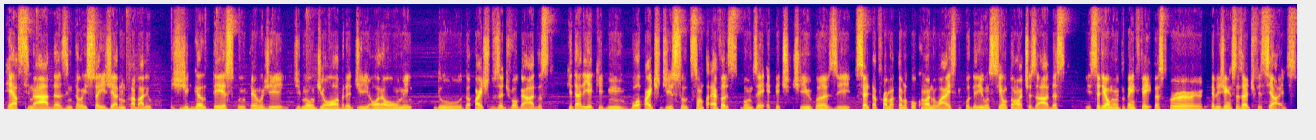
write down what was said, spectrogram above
reassinadas. Então, isso aí gera um trabalho gigantesco em termos de, de mão de obra, de hora-homem do, da parte dos advogados, que daria que boa parte disso são tarefas, vamos dizer, repetitivas e, de certa forma, até um pouco manuais, que poderiam ser automatizadas e seriam muito bem feitas por inteligências artificiais.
